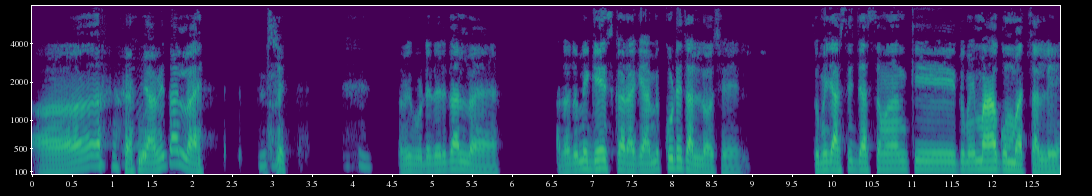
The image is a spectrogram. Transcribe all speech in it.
अं, आम्ही चाललो आहे. आम्ही कुठेतरी चाललो आहे. आता तुम्ही गेस करा की आम्ही कुठे चाललो असेल? तुम्ही जास्तीत जास्त म्हणाल की तुम्ही महाकुंभात चालले.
